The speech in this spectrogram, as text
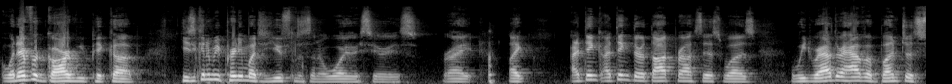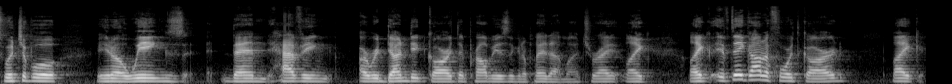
whatever guard we pick up, he's going to be pretty much useless in a Warrior series, right? Like I think I think their thought process was we'd rather have a bunch of switchable you know wings than having a redundant guard that probably isn't going to play that much, right? Like like if they got a fourth guard, like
